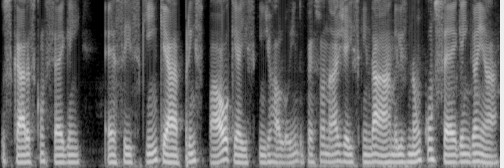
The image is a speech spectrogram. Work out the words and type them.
os caras conseguem essa skin, que é a principal, que é a skin de Halloween do personagem, a skin da arma, eles não conseguem ganhar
